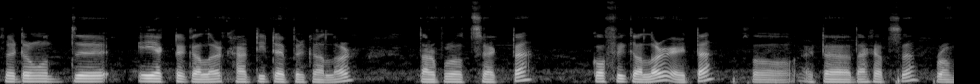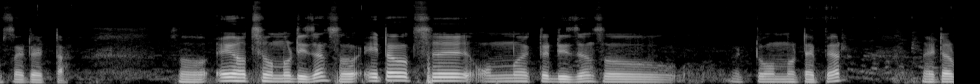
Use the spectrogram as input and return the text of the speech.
তো এটার মধ্যে এই একটা কালার খাঁটি টাইপের কালার তারপর হচ্ছে একটা কফি কালার এটা। তো এটা দেখাচ্ছে ফ্রম সাইড এটা সো এই হচ্ছে অন্য ডিজাইন সো এটা হচ্ছে অন্য একটা ডিজাইন সো একটু অন্য টাইপের এটার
